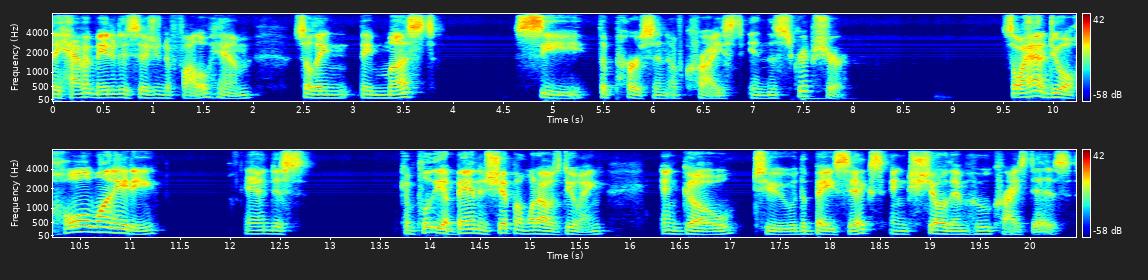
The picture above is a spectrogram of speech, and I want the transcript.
They haven't made a decision to follow him, so they they must see the person of Christ in the scripture. So I had to do a whole 180 and just completely abandon ship on what I was doing and go to the basics and show them who Christ is.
